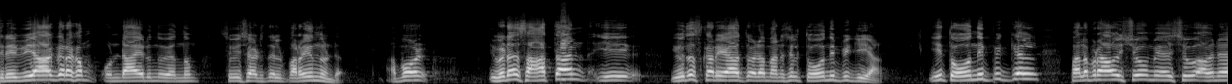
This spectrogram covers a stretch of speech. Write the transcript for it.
ദ്രവ്യാഗ്രഹം ഉണ്ടായിരുന്നു എന്നും സുവിശേഷത്തിൽ പറയുന്നുണ്ട്. അപ്പോൾ ഇവിടെ സാത്താൻ ഈ യൂതസ്കറിയാത്തയുടെ മനസ്സിൽ തോന്നിപ്പിക്കുകയാണ്. ഈ തോന്നിപ്പിക്കൽ പല പ്രാവശ്യവും യേശു അവന്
